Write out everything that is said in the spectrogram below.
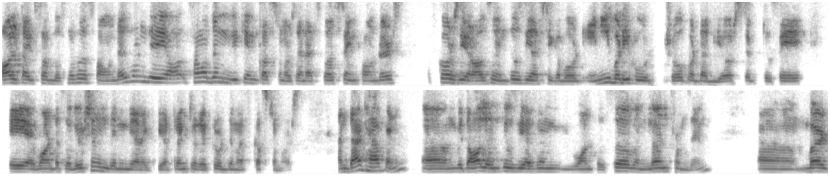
All types of businesses found us, and they all, some of them became customers. And as first-time founders, of course, we are also enthusiastic about anybody who would show up at your step to say, hey, I want a solution, and then we are like we are trying to recruit them as customers. And that happened um, with all enthusiasm. We want to serve and learn from them. Um, but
